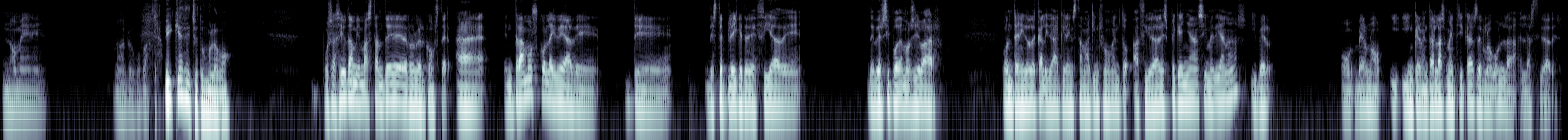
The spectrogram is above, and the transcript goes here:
no me, no me preocupa. ¿Y qué has hecho tú en Globo? Pues ha sido también bastante roller coaster. Ah, entramos con la idea de, de, de este play que te decía de, de ver si podemos llevar contenido de calidad que era Instamac en su momento a ciudades pequeñas y medianas y ver, o ver no, y, y incrementar las métricas de Globo en, la- en las ciudades.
